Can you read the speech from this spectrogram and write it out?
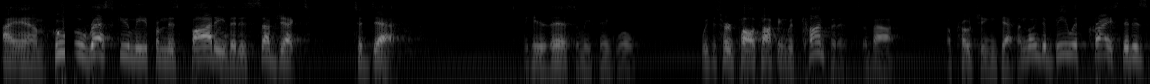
I am. Who will rescue me from this body that is subject to death? We hear this and we think, well, we just heard Paul talking with confidence about approaching death. I'm going to be with Christ. It is,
